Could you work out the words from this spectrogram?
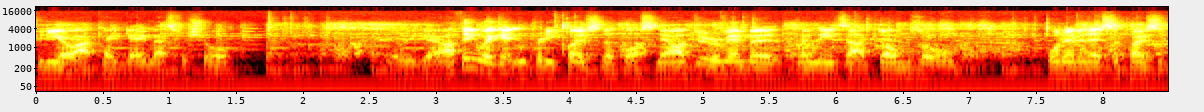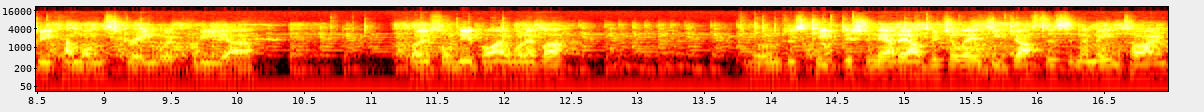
video arcade game, that's for sure. There we go. I think we're getting pretty close to the boss now. I do remember when these uh, dogs or whatever they're supposed to be come on the screen, we're pretty uh, close or nearby, whatever. We'll just keep dishing out our vigilante justice in the meantime.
